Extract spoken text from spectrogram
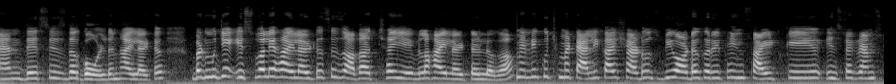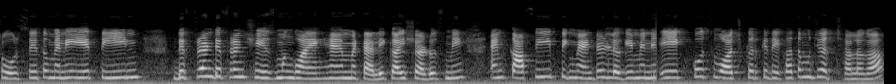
and this is the golden highlighter but मुझे इस वाले हाईलाइटर से ज़्यादा अच्छा ये वाला हाईलाइटर लगा। मैंने कुछ मेटालिक आई शेडोज भी ऑर्डर करे थे इन के इंस्टाग्राम स्टोर से तो मैंने ये तीन डिफरेंट डिफरेंट शेड्स मंगवाए हैं मेटेलिक आई शेडोज में एंड काफ़ी पिगमेंटेड लगे। मैंने एक को स्वॉच करके देखा था मुझे अच्छा लगा।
